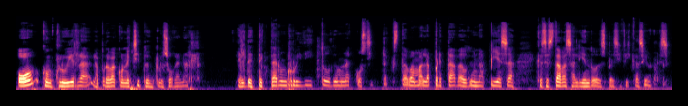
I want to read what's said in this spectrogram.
o concluir la prueba con éxito e incluso ganarla el detectar un ruidito de una cosita que estaba mal apretada o de una pieza que se estaba saliendo de especificaciones.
